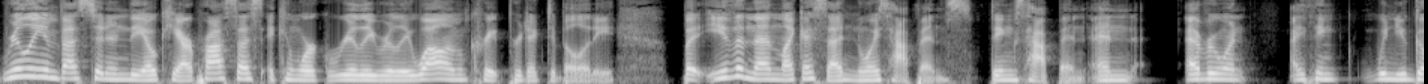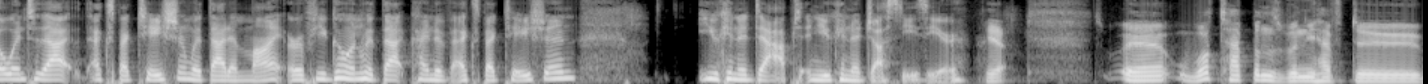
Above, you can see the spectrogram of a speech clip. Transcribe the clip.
really invested in the OKR process, it can work really, really well and create predictability. But even then, like I said, noise happens, things happen and everyone, I think when you go into that expectation with that in mind, or if you go in with that kind of expectation, you can adapt and you can adjust easier. Yeah. Uh, what happens when you have to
